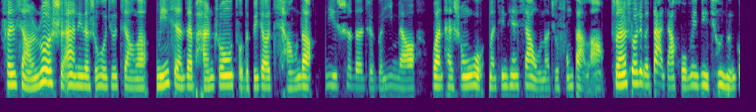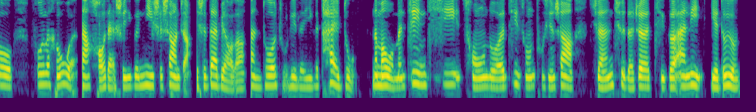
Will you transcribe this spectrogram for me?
分享弱势案例的时候，就讲了，明显在盘中走的比较强的逆势的这个疫苗万泰生物，那么今天下午呢就封板了啊。虽然说这个大家伙未必就能够封得很稳，但好歹是一个逆势上涨，也是代表了看多主力的一个态度。那么我们近期从逻辑、从图形上选取的这几个案例，也都有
